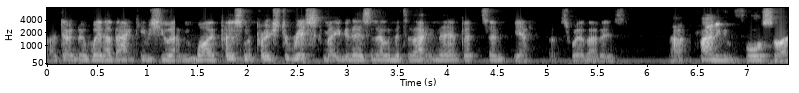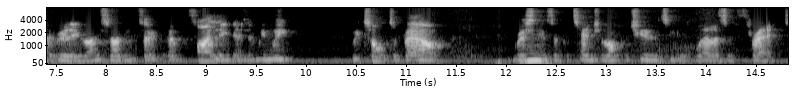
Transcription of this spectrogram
I don't know whether that gives you a, my personal approach to risk. Maybe there's an element of that in there, but um, yeah, that's where that is uh, planning and foresight, really, right? So I think so. Uh, finally, then, I mean, we we talked about risk as a potential opportunity as well as a threat.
